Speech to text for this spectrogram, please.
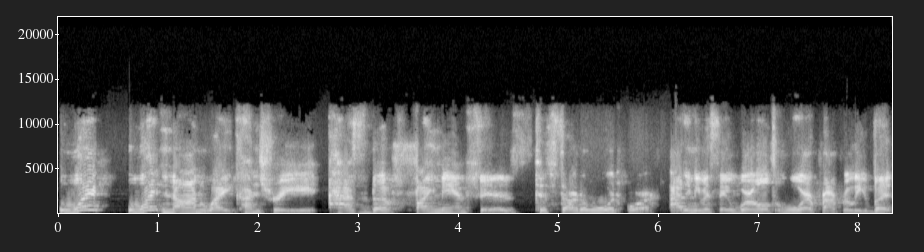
what what non-white country has the finances to start a world war? I didn't even say world war properly, but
